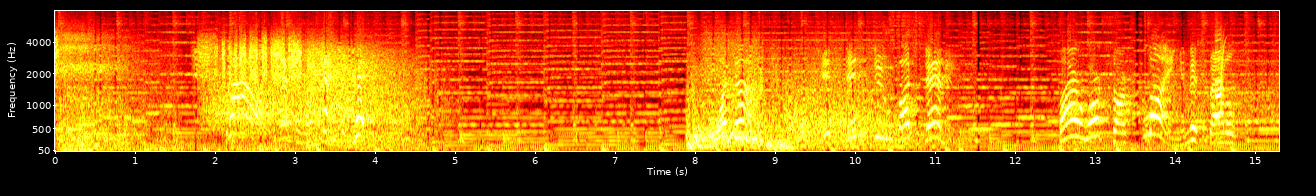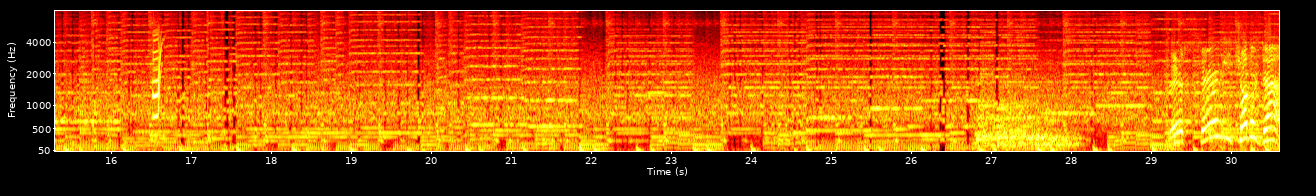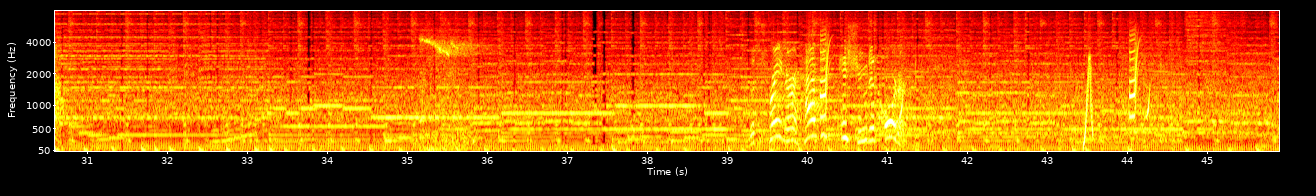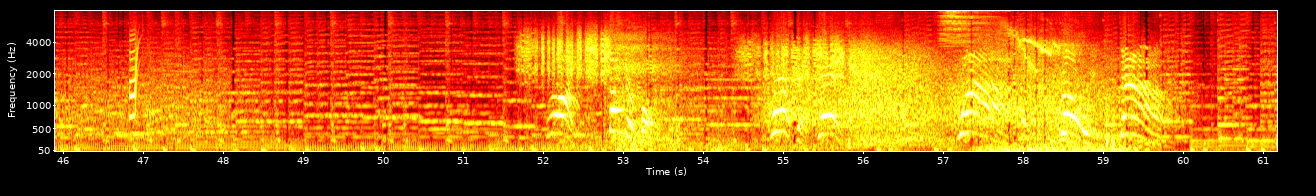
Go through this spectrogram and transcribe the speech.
Wow! That's an effective hit! What now? It didn't do much damage. Fireworks are flying in this battle.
